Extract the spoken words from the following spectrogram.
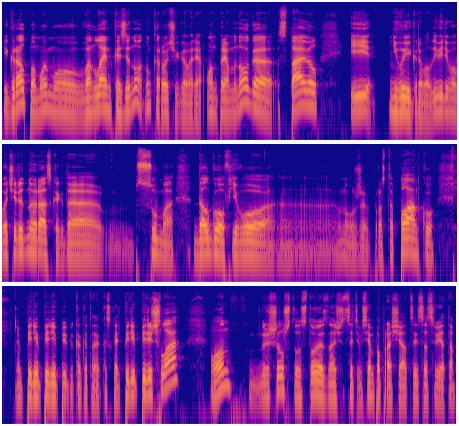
играл, по-моему, в онлайн-казино. Ну, короче говоря, он прям много ставил и не выигрывал. И, видимо, в очередной раз, когда сумма долгов его, э, ну, уже просто планку пере, пере, как это как сказать, пере, перешла, он решил, что стоит, значит, с этим всем попрощаться и со светом.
